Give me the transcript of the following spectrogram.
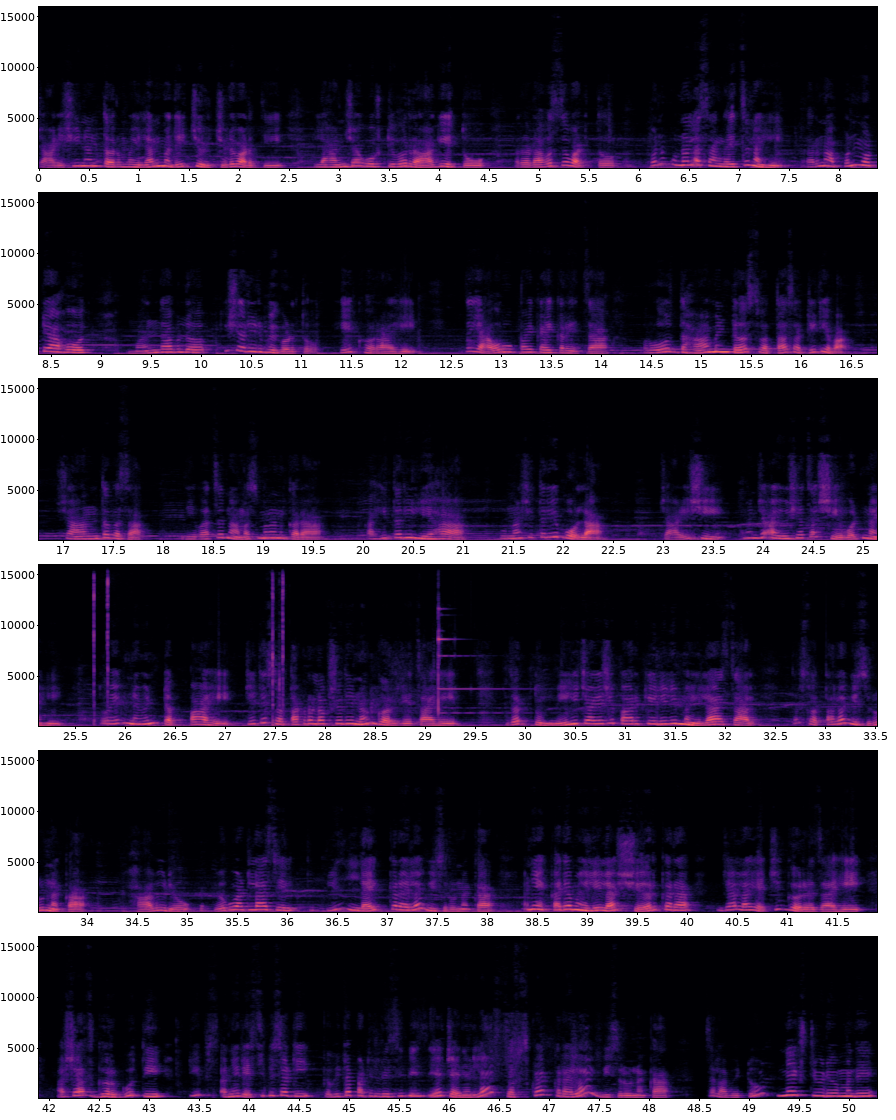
चाळीशी नंतर महिलांमध्ये चिडचिड वाढते. लहानशा गोष्टीवर राग येतो. रडावंसं वाटतं. पण कुणाला सांगायचं नाही? कारण आपण मोठे आहोत. मन दाबलं की शरीर बिघडतं. हे खरं आहे. तर यावर उपाय काय करायचा? रोज दहा मिनिटं स्वतःसाठी ठेवा. शांत बसा. देवाचं नामस्मरण करा. काहीतरी लिहा. कुणाशी तरी बोला. चाळीशी म्हणजे आयुष्याचा शेवट नाही. तो एक नवीन टप्पा आहे जिथे स्वतःकडे लक्ष देणं गरजेचं आहे. जर तुम्ही ही चाळीशी पार केलेली महिला असाल तर स्वतःला विसरू नका. हा व्हिडिओ उपयोग वाटला असेल तर प्लीज लाईक करायला विसरू नका आणि एखाद्या महिलेला शेअर करा ज्याला याची गरज आहे. अशाच घरगुती टिप्स आणि रेसिपीसाठी कविता पाटील रेसिपीज या चॅनलला सबस्क्राईब करायला विसरू नका. चला भेटू नेक्स्ट व्हिडिओमध्ये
